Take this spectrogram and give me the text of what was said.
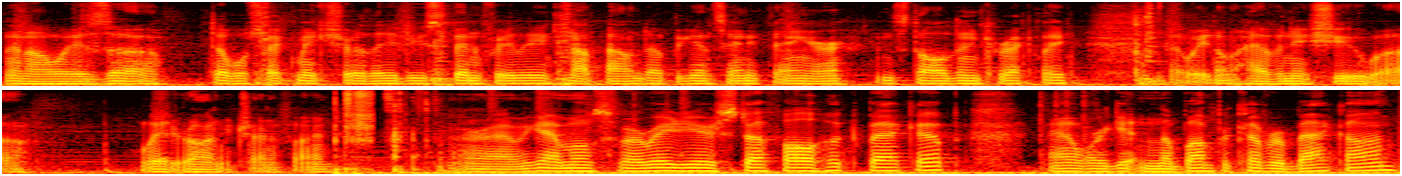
Then always uh, double check, make sure they do spin freely, not bound up against anything or installed incorrectly. That way you don't have an issue uh, later on you're trying to find. All right, we got most of our radiator stuff all hooked back up. Now we're getting the bumper cover back on.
